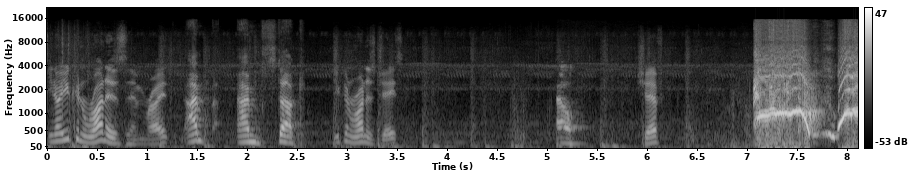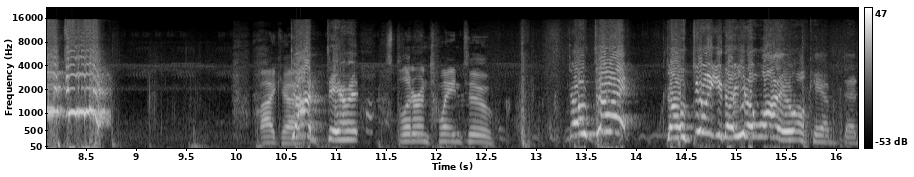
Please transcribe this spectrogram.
You know, you can run as him, right? I'm I'm stuck. You can run as Jason. Ow. Shift. Bye, Kevin. God damn it! Splitter and Twain too. Don't do it! Don't do it! You know you don't want to. Okay, I'm dead.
